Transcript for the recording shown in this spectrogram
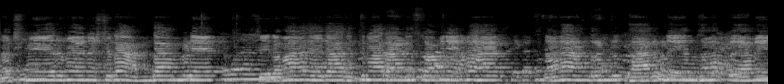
లక్ష్మీర్మేణశ్చిత అందాంబుడే శ్రీరమాదేజా సత్యనారాయణ స్వామిని నమ స్నానాంధ్రం రుద్ధారుణీయం సమర్పయామి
